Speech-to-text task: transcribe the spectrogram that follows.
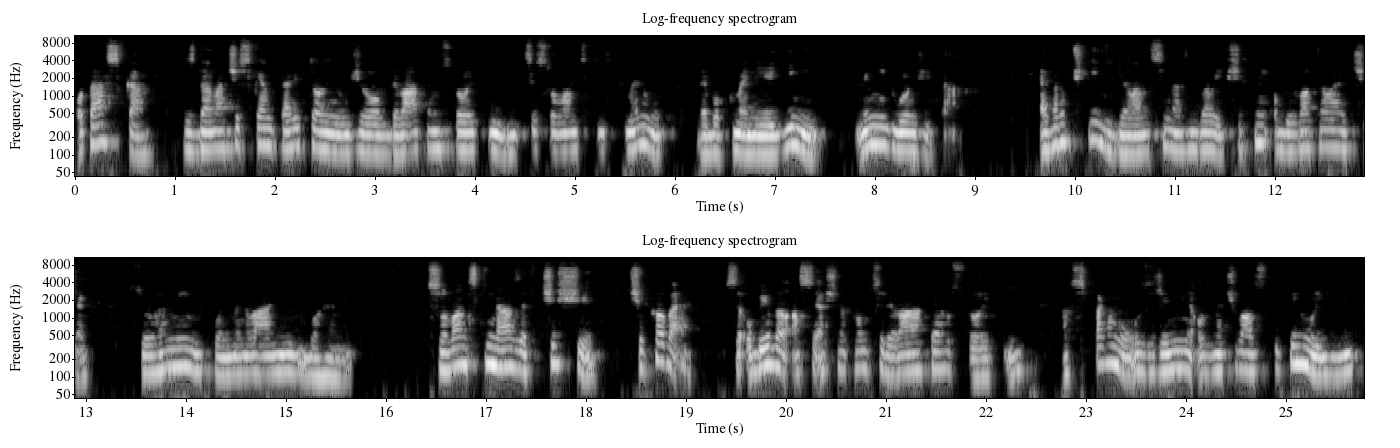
Otázka, zda na českém teritoriu žilo v devátém století více slovanských kmenů nebo kmen jediný, není důležitá. Evropští vzdělanci nazývali všechny obyvatelé Čech souhrnným pojmenováním Bohemy. Slovanský název Češi Čechové se objevil asi až na konci devátého století a zprvu zřejmě označoval skupinu lidí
